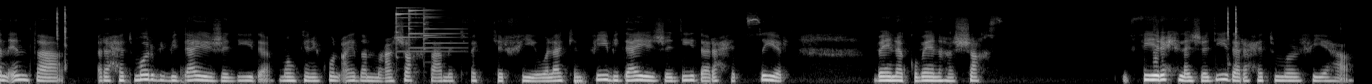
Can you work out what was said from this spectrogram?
أنت راح تمر ببداية جديدة ممكن يكون أيضًا مع شخص عم تفكر فيه ولكن في بداية جديدة راح تصير بينك وبين هالشخص. في رحلة جديدة راح تمر فيها.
